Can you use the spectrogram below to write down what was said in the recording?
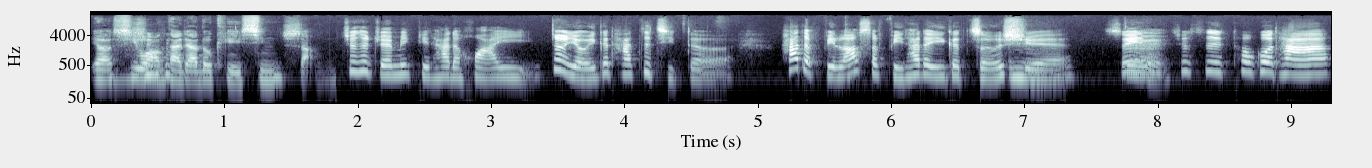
要希望大家都可以欣赏。就是觉得 Miki 他的花艺就有一个他自己的他的 philosophy，他的一个哲学，嗯、所以就是透过他，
